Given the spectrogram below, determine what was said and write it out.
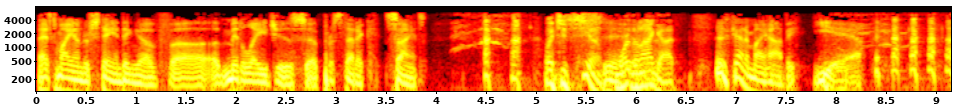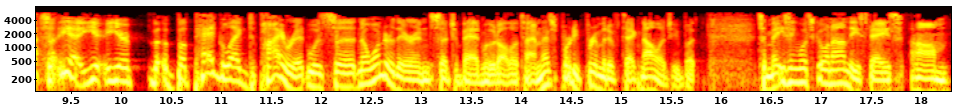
That's my understanding of uh, Middle Ages uh, prosthetic science. Which is you know, more than I got. It's kind of my hobby. Yeah. so yeah, your, your but peg-legged pirate was uh, no wonder they're in such a bad mood all the time. That's pretty primitive technology, but it's amazing what's going on these days. Um,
